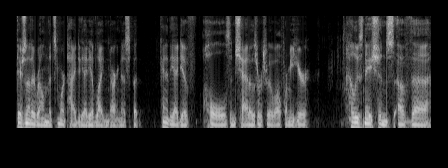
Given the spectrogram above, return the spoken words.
There's another realm that's more tied to the idea of light and darkness, but kind of the idea of holes and shadows works really well for me here. Hallucinations of the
